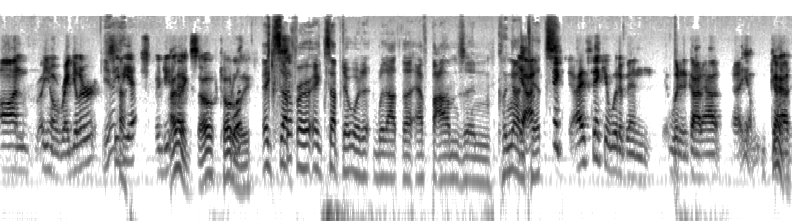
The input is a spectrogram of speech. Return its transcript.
on you know regular Yeah. CBS? Or do you- I think so. Totally. except So- for except it would without the f bombs and Klingon yeah, I think I think it would have been would have got out. Uh, you know, got Yeah. out.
